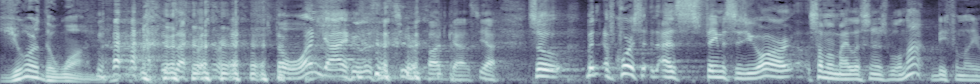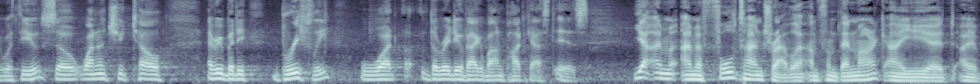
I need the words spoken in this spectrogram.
you're the one." exactly right. The one guy who listens to your podcast. Yeah. So, but of course, as famous as you are, some of my listeners will not be familiar with you. So, why don't you tell everybody briefly what the Radio Vagabond podcast is? Yeah, I'm I'm a full time traveler. I'm from Denmark. I, uh, I,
